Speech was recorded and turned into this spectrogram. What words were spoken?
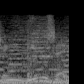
watching News 8.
